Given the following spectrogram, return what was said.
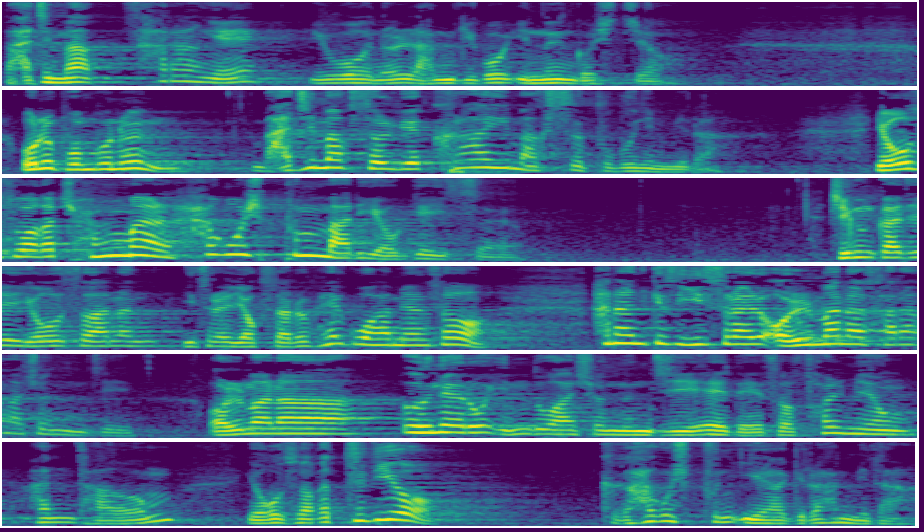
마지막 사랑의 유언을 남기고 있는 것이죠. 오늘 본문은 마지막 설교의 크라이막스 부분입니다. 여호수아가 정말 하고 싶은 말이 여기에 있어요. 지금까지 여호수아는 이스라엘 역사를 회고하면서 하나님께서 이스라엘을 얼마나 사랑하셨는지, 얼마나 은혜로 인도하셨는지에 대해서 설명한 다음 여호수아가 드디어 그가 하고 싶은 이야기를 합니다.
